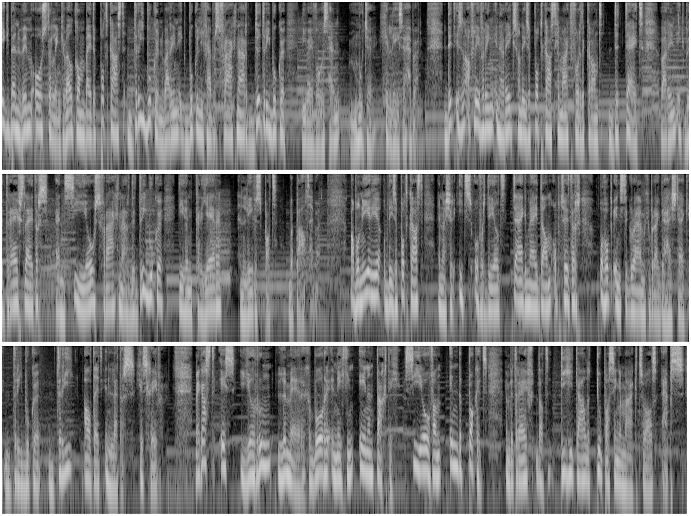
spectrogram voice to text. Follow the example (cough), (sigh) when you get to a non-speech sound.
Ik ben Wim Oosterlink. Welkom bij de podcast Drie Boeken, waarin ik boekenliefhebbers vraag naar de drie boeken die wij volgens hen moeten gelezen hebben. Dit is een aflevering in een reeks van deze podcast gemaakt voor de krant De Tijd, waarin ik bedrijfsleiders en CEO's vraag naar de drie boeken die hun carrière en levenspad bepaald hebben. Abonneer je op deze podcast en als je er iets over deelt, tag mij dan op Twitter of op Instagram. Gebruik de hashtag drieboeken, drie altijd in letters geschreven. Mijn gast is Jeroen Lemaire, geboren in 1981, CEO van In The Pocket, een bedrijf dat digitale toepassingen maakt, zoals apps.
